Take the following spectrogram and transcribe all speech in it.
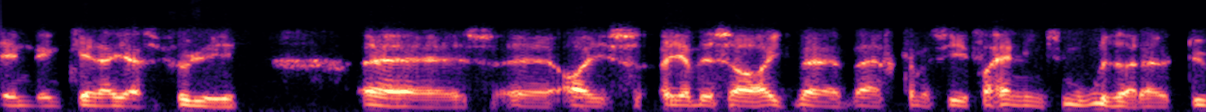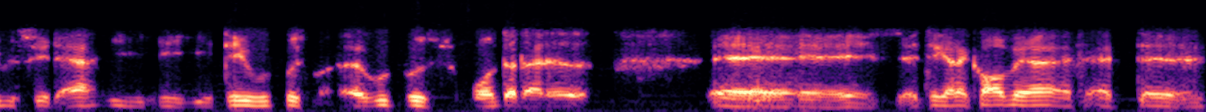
den, den kender jeg selvfølgelig ikke. Øh, øh og, og jeg ved så ikke, hvad, hvad kan man sige, forhandlingsmuligheder, der dybest set er i, i, i det udbuds, øh, udbudsrunder, der er lavet. Øh, det kan da godt være, at, at at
